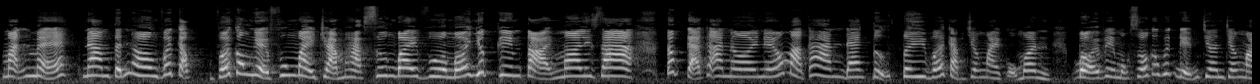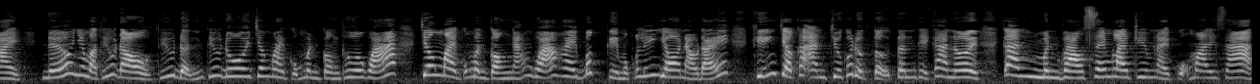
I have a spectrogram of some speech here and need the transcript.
mạnh mẽ, nam tính hơn với cặp với công nghệ phun mày chạm hạt xương bay vừa mới dứt kim tại Malaysia. Tất cả các anh ơi, nếu mà các anh đang tự ti với cặp chân mày của mình bởi vì một số các khuyết điểm trên chân mày, nếu như mà thiếu đầu, thiếu đỉnh, thiếu đuôi, chân mày của mình còn thưa quá, chân mày của mình còn ngắn quá hay bất kỳ một cái lý do nào đấy khiến cho các anh chưa có được tự tin thì các anh ơi, các anh mình vào xem livestream này của Malaysia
